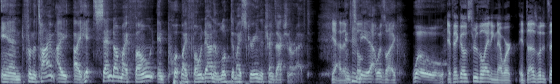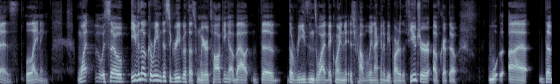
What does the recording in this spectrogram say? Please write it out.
And from the time I, I hit send on my phone and put my phone down and looked at my screen, the transaction arrived. yeah, And to me, that was like, whoa. if it goes through the lightning network it does what it says lightning what so even though kareem disagreed with us when we were talking about the the reasons why bitcoin is probably not going to be part of the future of crypto uh the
